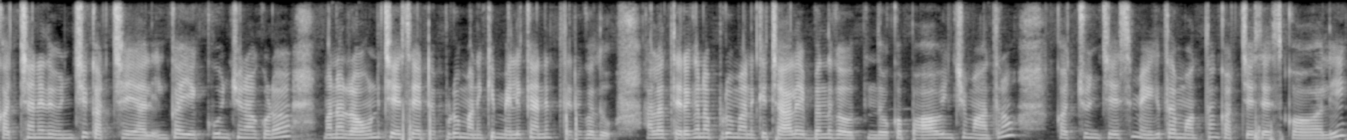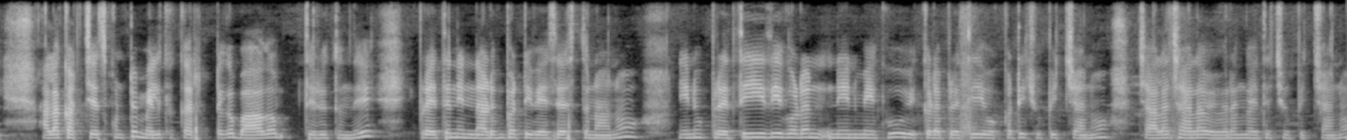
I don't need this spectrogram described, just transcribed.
ఖర్చు అనేది ఉంచి కట్ చేయాలి. ఇంకా ఎక్కువ ఉంచినా కూడా మనం రౌండ్ చేసేటప్పుడు మనకి మెలిక అనేది తిరగదు. అలా తిరగనప్పుడు మనకి చాలా ఇబ్బందిగా అవుతుంది. ఒక పావు ఇంచు మాత్రం ఖర్చు ఉంచేసి మిగతా మొత్తం కట్ చేసేసుకోవాలి. అలా కట్ చేసుకుంటే మెలిక కరెక్ట్గా బాగా తిరుగుతుంది. ఇప్పుడైతే నేను నడుము పట్టి వేసేస్తున్నాను. నేను ప్రతిదీ కూడా నేను మీకు ఇక్కడ ప్రతి ఒక్కటి చూపించాను. చాలా చాలా వివరంగా అయితే చూపించాను.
